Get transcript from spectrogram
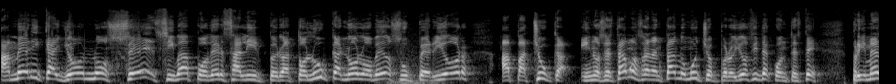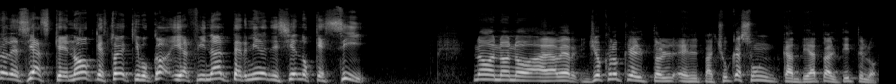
América yo no sé si va a poder salir, pero a Toluca no lo veo superior a Pachuca. Y nos estamos adelantando mucho, pero yo sí te contesté. Primero decías que no, que estoy equivocado, y al final terminé diciendo que sí. No, no, no. A ver, yo creo que el, Pachuca es un candidato al título,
